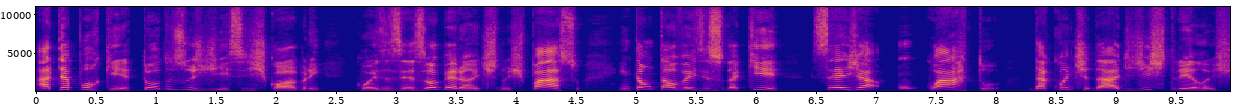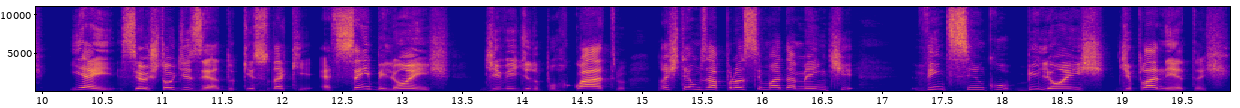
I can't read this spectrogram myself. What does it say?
Até porque todos os dias se descobrem coisas exuberantes no espaço, então talvez isso daqui seja um quarto da quantidade de estrelas. E aí, se eu estou dizendo que isso daqui é 100 bilhões dividido por 4, nós temos aproximadamente 25 bilhões de planetas.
